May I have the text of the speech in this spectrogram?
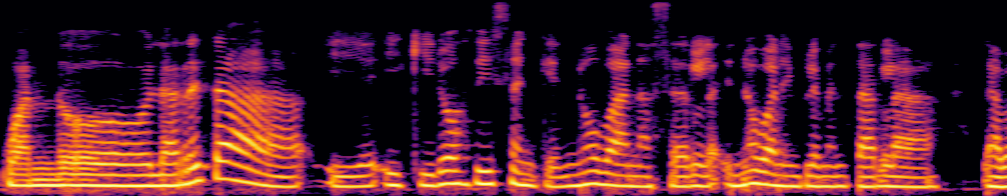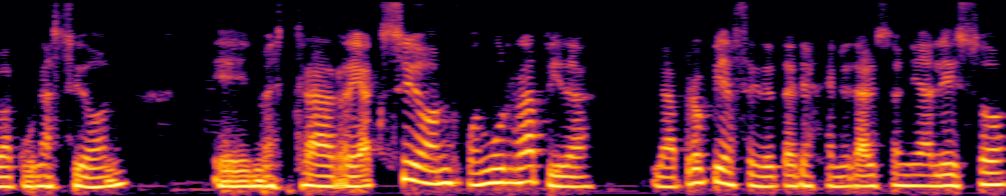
cuando Larreta y, y Quirós dicen que no van a hacer, no van a implementar la, vacunación, eh, nuestra reacción fue muy rápida. La propia secretaria general Sonia Leso,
